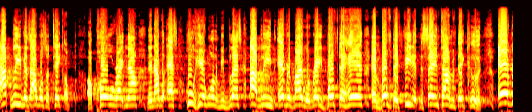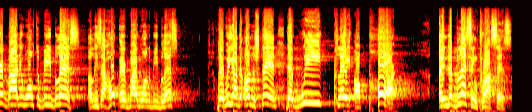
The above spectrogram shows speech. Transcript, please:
I believe as I was to take a, a poll right now, then I would ask who here want to be blessed. I believe everybody would raise both their hands and both their feet at the same time if they could. Everybody wants to be blessed. At least I hope everybody wants to be blessed. But we got to understand that we play a part in the blessing process.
